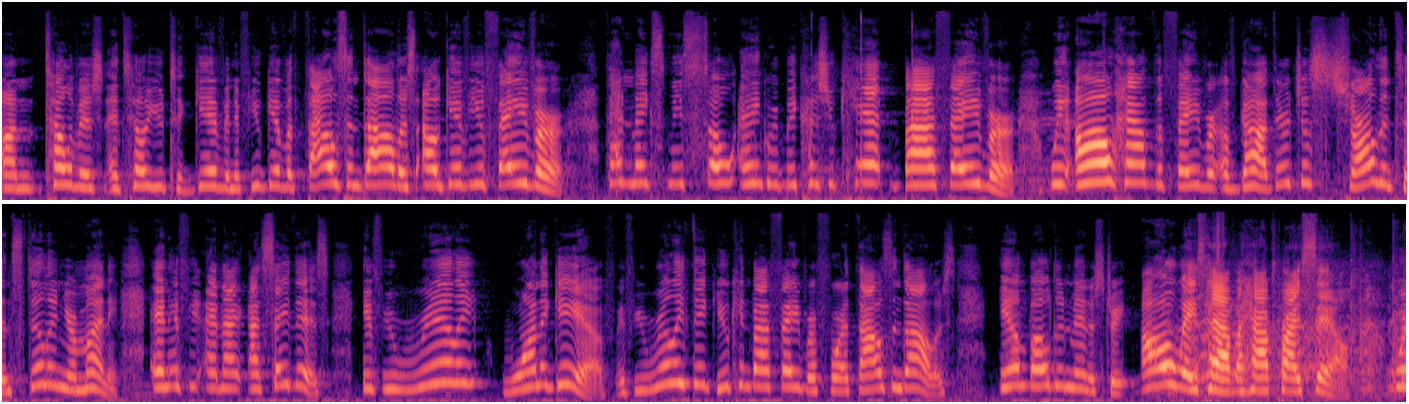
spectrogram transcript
on television and tell you to give and if you give a $1000, I'll give you favor. That makes me so angry because you can't buy favor. We all have the favor of God. They're just charlatans stealing your money. And if you and I, I say this, if you really want to give, if you really think you can buy favor for a thousand dollars, Embolden Ministry always have a half price sale. We're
